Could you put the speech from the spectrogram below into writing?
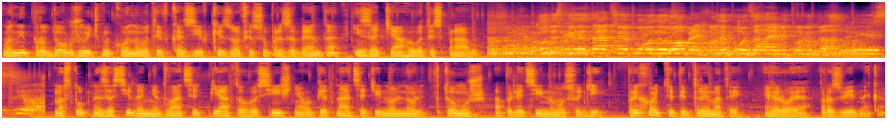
Вони продовжують виконувати вказівки з офісу президента і затягувати справу. Ту дискредитацію, яку вони роблять, вони будуть за неї відповідати. Наступне засідання 25 січня о 15.00 в тому ж апеляційному суді. Приходьте підтримати героя розвідника.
